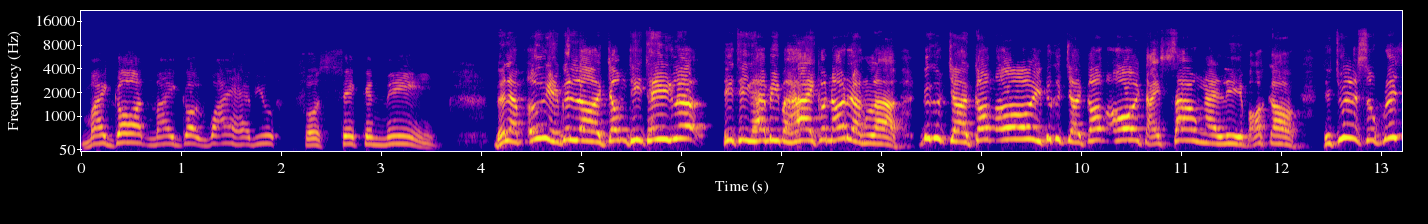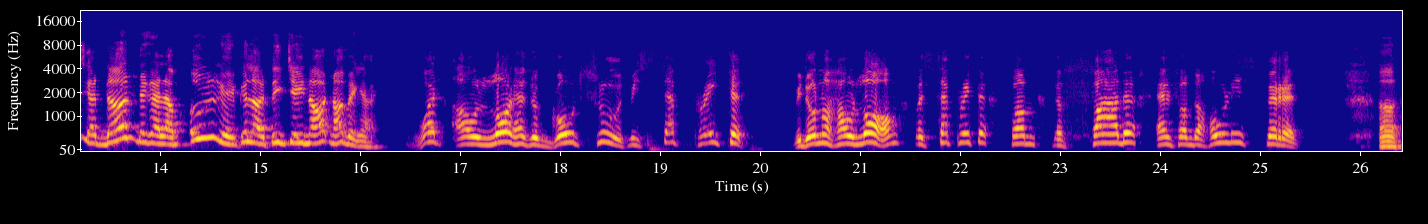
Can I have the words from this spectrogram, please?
My God, my God, why have you forsaken me? Để làm ứng nghiệm cái lời trong Thi Thiên đó. Thi Thiên 22 có nói rằng là Đức Chúa Trời con ơi, Đức Chúa Trời con ơi, tại sao Ngài lìa bỏ con? Thì Chúa Giêsu Christ Ngài đến để Ngài làm ứng nghiệm cái lời tiên tri nó nói về Ngài. What our Lord has to go through to be separated. We don't know how long, but separated from the Father and from the Holy Spirit. Ờ,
